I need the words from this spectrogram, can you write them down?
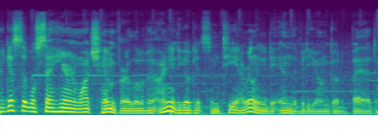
I guess that we'll sit here and watch him for a little bit. I need to go get some tea. I really need to end the video and go to bed.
